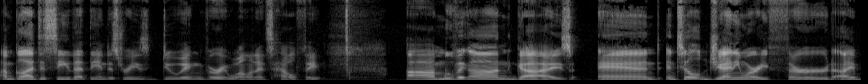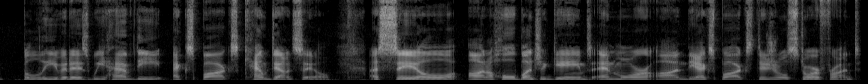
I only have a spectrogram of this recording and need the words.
I'm glad to see that the industry is doing very well and it's healthy. Uh, moving on, guys, and until January 3rd, I believe it is, we have the Xbox Countdown Sale, a sale on a whole bunch of games and more on the Xbox digital storefront.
